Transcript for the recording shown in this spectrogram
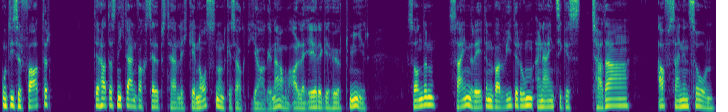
Und dieser Vater, der hat das nicht einfach selbstherrlich genossen und gesagt, ja genau, alle Ehre gehört mir, sondern sein Reden war wiederum ein einziges Tada auf seinen Sohn,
